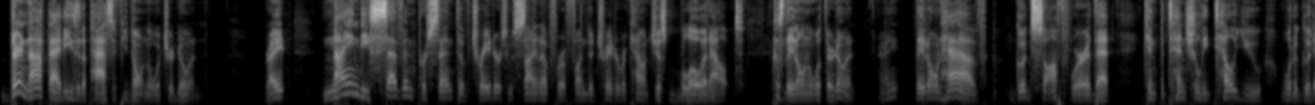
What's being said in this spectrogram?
they're not that easy to pass if you don't know what you're doing, right? 97% of traders who sign up for a funded trader account just blow it out because they don't know what they're doing, right? They don't have good software that can potentially tell you what a good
